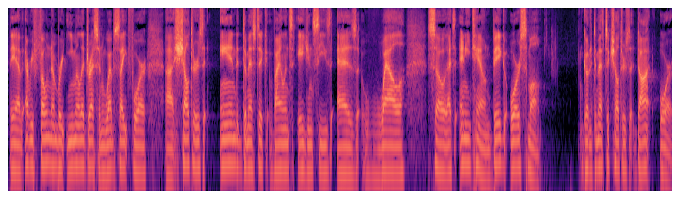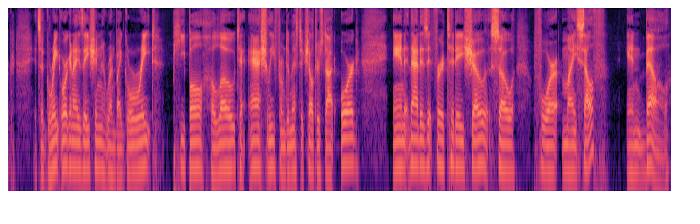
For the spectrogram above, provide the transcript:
They have every phone number, email address, and website for uh, shelters and domestic violence agencies as well. So, that's any town, big or small go to domesticshelters.org. It's a great organization run by great people. Hello to Ashley from domesticshelters.org. And that is it for today's show. So, for myself and Belle,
